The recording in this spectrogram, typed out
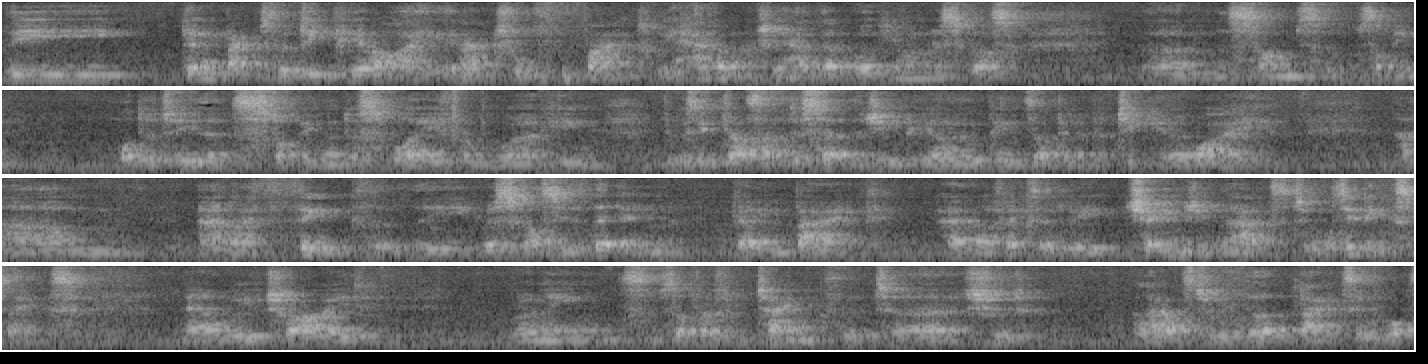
The, going back to the DPI, in actual fact, we haven't actually had that working on RISC OS. Um, there's some, something oddity that's stopping the display from working because it does have to set the GPIO pins up in a particular way. Um, and I think that the RISC OS is then going back and effectively changing that to what it expects. Now we've tried running some software from Tank that uh, should allow us to revert back to what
